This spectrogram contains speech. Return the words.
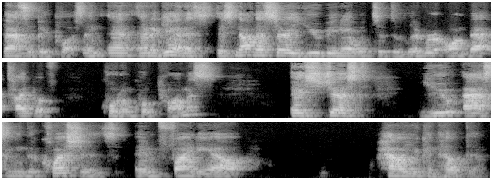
that's a big plus. And, and, and again, it's, it's not necessarily you being able to deliver on that type of quote unquote promise. It's just you asking the questions and finding out how you can help them.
